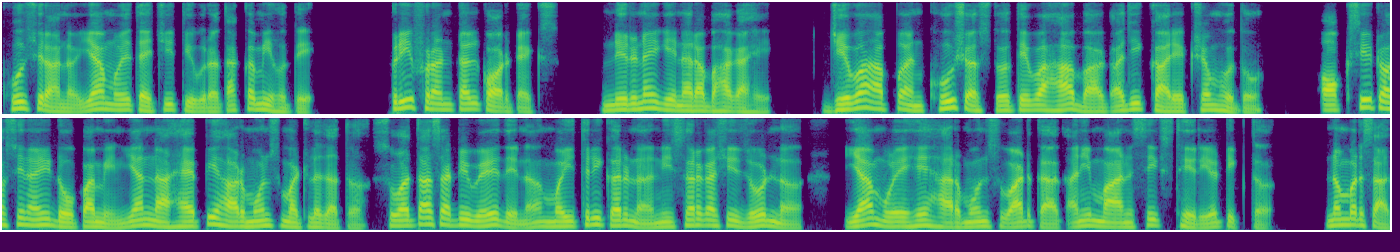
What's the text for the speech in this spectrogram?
खुश राहणं यामुळे त्याची तीव्रता कमी होते. Prefrontal cortex. निर्णय घेणारा भाग आहे. जेव्हा आपण खुश असतो तेव्हा हा भाग अधिक कार्यक्षम होतो. ऑक्सिटॉसिन आणि डोपामिन यांना हॅपी हार्मोन्स म्हटलं जातं. स्वतःसाठी वेळ देणं मैत्री करणं निसर्गाशी जोडणं यामुळे हे हार्मोन्स वाढतात आणि मानसिक स्थैर्य टिकतं. नंबर सात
